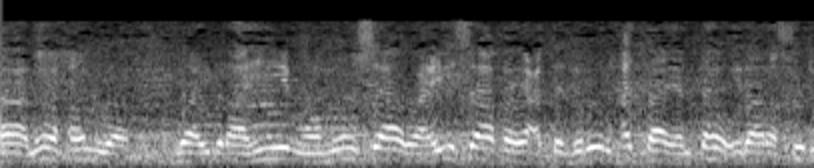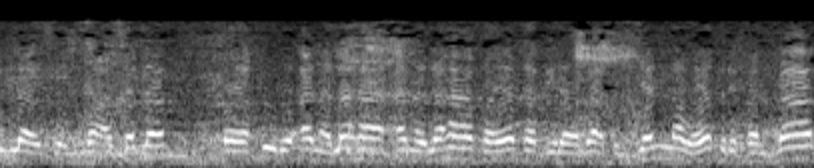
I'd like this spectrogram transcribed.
آه نوح وإبراهيم وموسى وعيسى فيعتذرون حتى ينتهوا إلى رسول الله صلى الله عليه وسلم. فيقول أنا لها أنا لها. فيذهب إلى باب الجنة ويطرق الباب.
